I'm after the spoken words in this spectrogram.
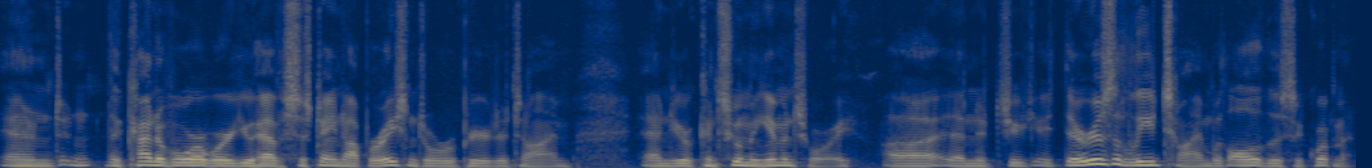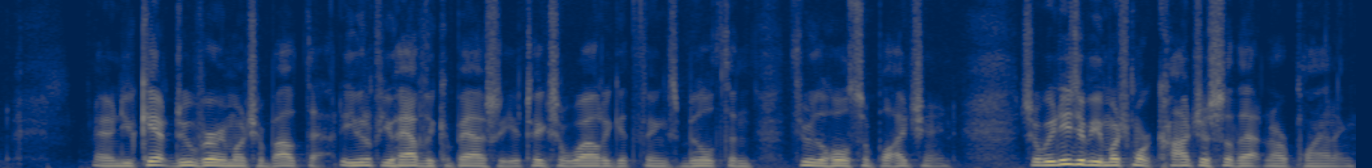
And the kind of war where you have sustained operations over a period of time and you're consuming inventory, uh, and it, it, there is a lead time with all of this equipment. And you can't do very much about that. Even if you have the capacity, it takes a while to get things built and through the whole supply chain. So we need to be much more conscious of that in our planning.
